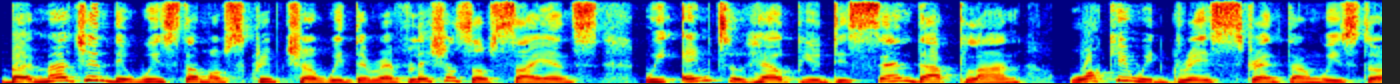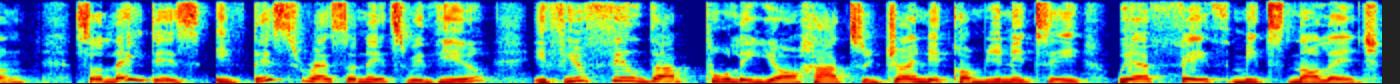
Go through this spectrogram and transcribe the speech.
By merging the wisdom of Scripture with the revelations of science, we aim to help you discern that plan, walking with grace, strength, and wisdom. So, ladies, if this resonates with you, if you feel that pull in your heart to join a community where faith meets knowledge,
